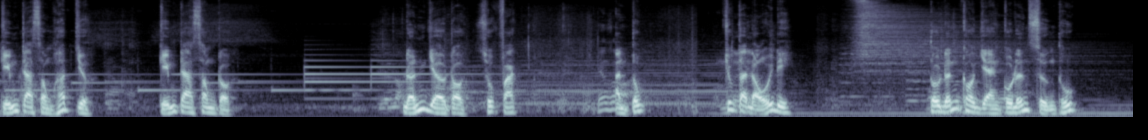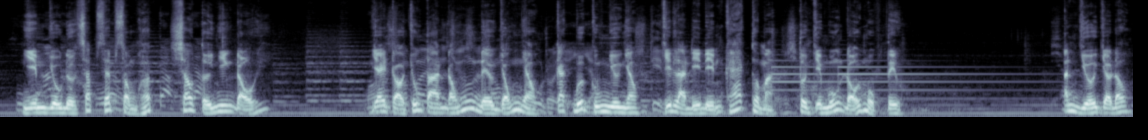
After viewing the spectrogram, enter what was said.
Kiểm tra xong hết chưa? Kiểm tra xong rồi. Đến giờ rồi, xuất phát. Anh Túc, Chúng ta đổi đi. Tôi đến kho vàng cô đến xưởng thuốc. Nhiệm vụ được sắp xếp xong hết, Sao tự nhiên đổi? Vai trò chúng ta đóng đều giống nhau, Các bước cũng như nhau, Chỉ là địa điểm khác thôi mà. Tôi chỉ muốn đổi mục tiêu. Anh dựa vào đâu?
